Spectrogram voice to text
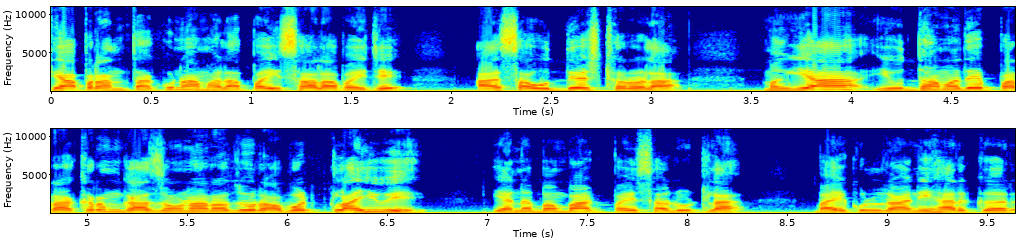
त्या प्रांताकडून आम्हाला पैसा आला पाहिजे असा उद्देश ठरवला. मग या युद्धामध्ये पराक्रम गाजवणारा जो रॉबर्ट क्लाईव्ह आहे यानं बंबाट पैसा लुटला. बायकुल राणी हारकर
